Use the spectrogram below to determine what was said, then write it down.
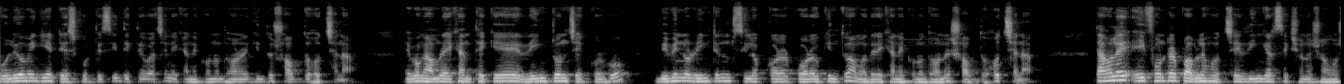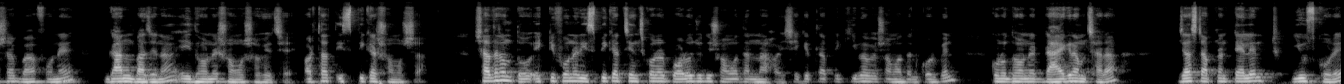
ভলিউমে গিয়ে টেস্ট করতেছি, দেখতে পাচ্ছেন এখানে কোনো ধরনের কিন্তু শব্দ হচ্ছে না। এবং আমরা এখান থেকে রিংটোন চেক করব। বিভিন্ন রিংটোন সিলেক্ট করার পরেও কিন্তু আমাদের এখানে কোনো ধরনের শব্দ হচ্ছে না। তাহলে এই ফোনটার প্রবলেম হচ্ছে রিঙ্গার সেকশনের সমস্যা বা ফোনে গান বাজে না, এই ধরনের সমস্যা হয়েছে, অর্থাৎ স্পিকার সমস্যা। সাধারণত একটি ফোনের স্পিকার চেঞ্জ করার পরও যদি সমাধান না হয়, সেক্ষেত্রে আপনি কীভাবে সমাধান করবেন? কোনো ধরনের ডায়াগ্রাম ছাড়া জাস্ট আপনার ট্যালেন্ট ইউজ করে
